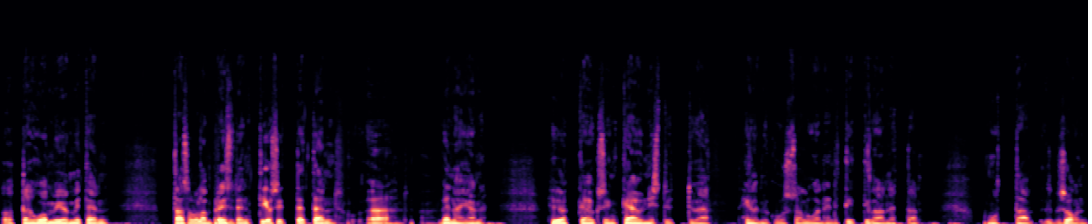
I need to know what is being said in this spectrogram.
ottaen huomioon, miten tasavallan presidentti jo sitten tämän äh, Venäjän hyökkäyksen käynnistyttyä helmikuussa luonnehditti tilannetta, mutta se on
